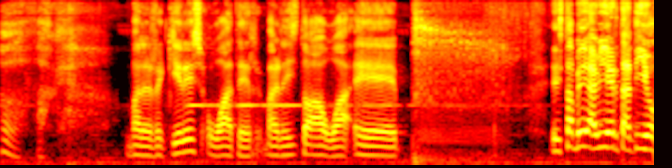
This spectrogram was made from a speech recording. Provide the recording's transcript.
Oh, fuck. Vale, requieres water. Vale, necesito agua. Eh. Está medio abierta, tío.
